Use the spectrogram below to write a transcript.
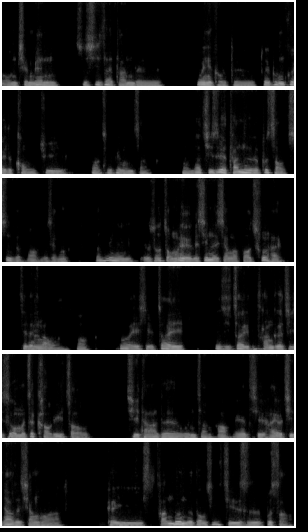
我们前面持续在谈的维尼口的对崩溃的恐惧啊这篇文章。哦，那其实也谈了不少次的哦。我想，因为有时候总会有一个新的想法跑出来。觉得很好玩哦，我也许再也许再谈个几次，我们再考虑找其他的文章哈，而且还有其他的想法可以谈论的东西其实是不少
